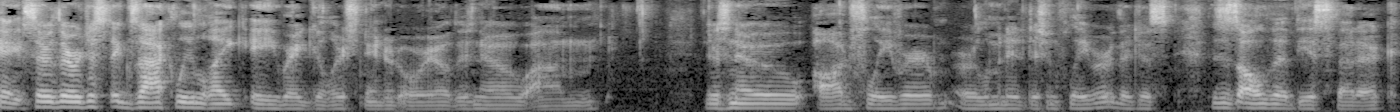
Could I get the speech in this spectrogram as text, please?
Okay, so they're just exactly like a regular standard Oreo. There's no um, there's no odd flavor or limited edition flavor. They're just this is all the the aesthetic.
